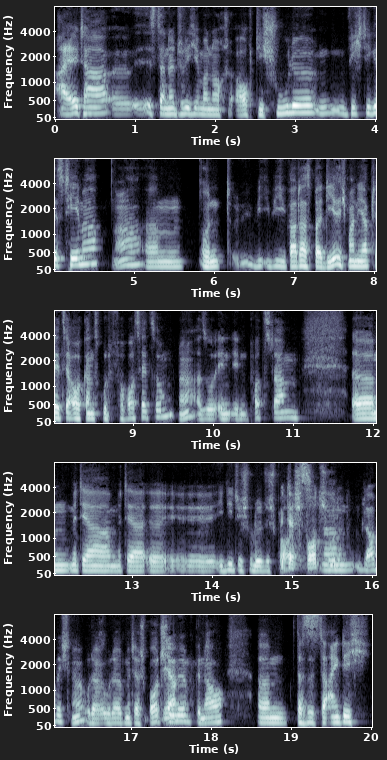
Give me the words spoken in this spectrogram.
Alter äh, ist dann natürlich immer noch auch die Schule ein wichtiges Thema. Ja, ähm, und wie, wie war das bei dir? Ich meine, ihr habt jetzt ja auch ganz gute Voraussetzungen. Ne? Also in, in Potsdam ähm, mit der mit der äh, Elite-Schule des Sports, mit der Sportschule, ähm, glaube ich, ne? oder oder mit der Sportschule, ja. genau. Ähm, dass es da eigentlich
